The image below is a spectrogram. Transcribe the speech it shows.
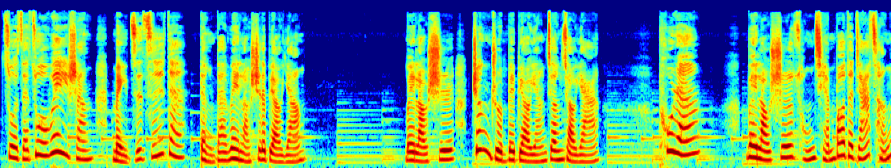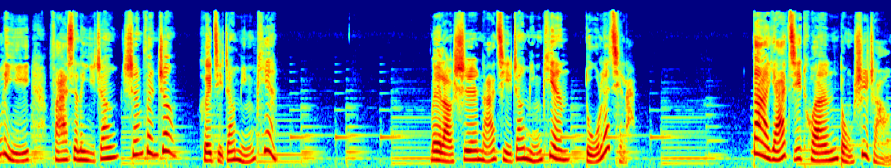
坐在座位上，美滋滋的等待魏老师的表扬。魏老师正准备表扬姜小牙，突然，魏老师从钱包的夹层里发现了一张身份证和几张名片。魏老师拿起一张名片读了起来。大牙集团董事长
